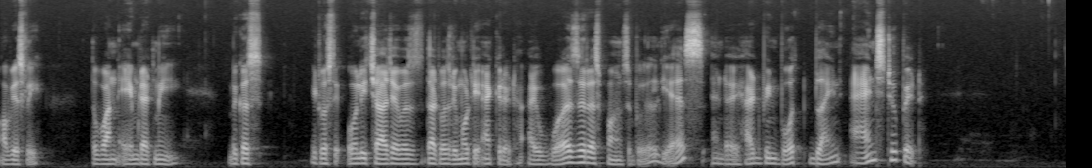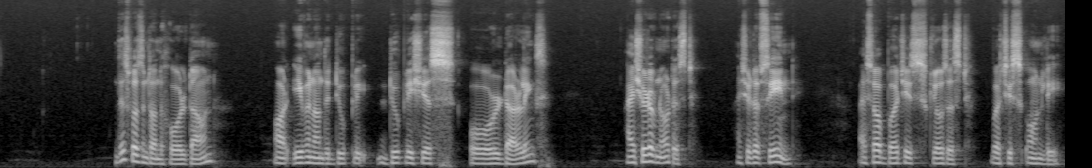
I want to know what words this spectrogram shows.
obviously, the one aimed at me, because it was the only charge I was that was remotely accurate. I was irresponsible, yes, and I had been both blind and stupid. This wasn't on the whole town, or even on the dupli- duplicious old darlings. I should have noticed. I should have seen. I saw Birchie's closest, Birchie's only.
